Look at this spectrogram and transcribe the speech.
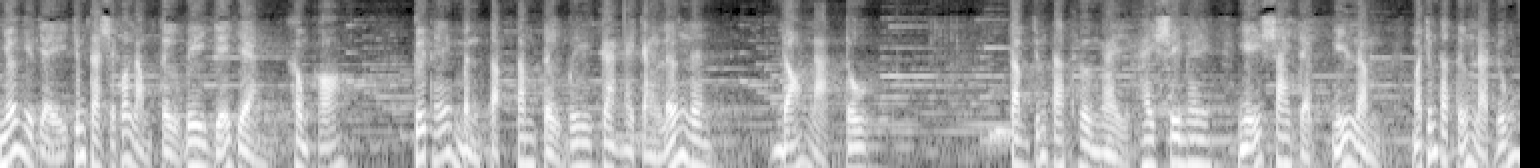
Nhớ như vậy chúng ta sẽ có lòng từ bi dễ dàng, không khó. Cứ thế mình tập tâm từ bi càng ngày càng lớn lên. Đó là tu. Tâm chúng ta thường ngày hay si mê, nghĩ sai trật, nghĩ lầm mà chúng ta tưởng là đúng.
